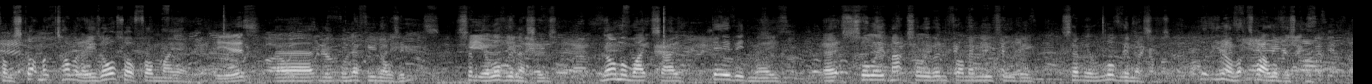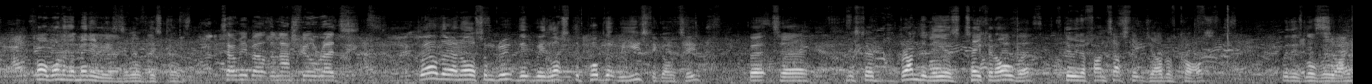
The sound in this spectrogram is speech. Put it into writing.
from Scott McTominay. He's also from my area. He is. Uh, my nephew knows him. Sent me a lovely message. Norman Whiteside, David Mays, uh, Sully, Matt Sullivan from MUTV sent me a lovely message. You know, that's why I love this club. Oh, one of the many reasons I love this club. Tell me about the Nashville Reds. Well, they're an awesome group. That we lost the pub that we used to go to, but uh, Mr. Brandon here has taken over, doing a fantastic job, of course, with his lovely wife.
